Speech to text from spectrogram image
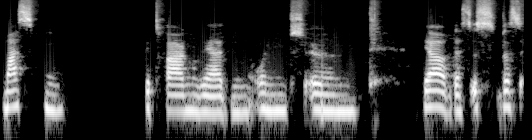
Masken getragen werden. Und ähm, ja, das ist, das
